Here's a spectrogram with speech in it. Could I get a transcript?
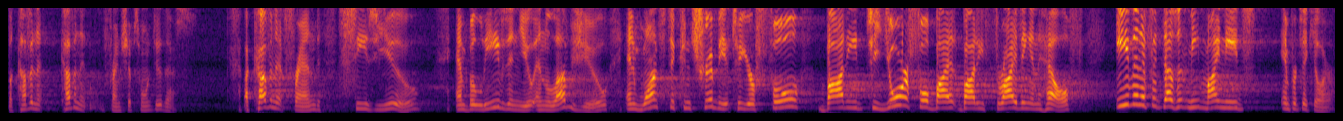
But covenant, covenant friendships won't do this. A covenant friend sees you and believes in you and loves you and wants to contribute to your full body, to your full body thriving in health, even if it doesn't meet my needs in particular.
